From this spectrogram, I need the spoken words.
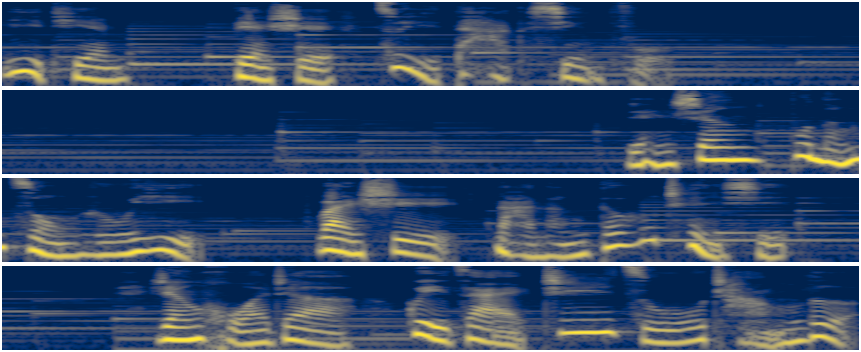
一天，便是最大的幸福。人生不能总如意，万事哪能都称心？人活着贵在知足常乐，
